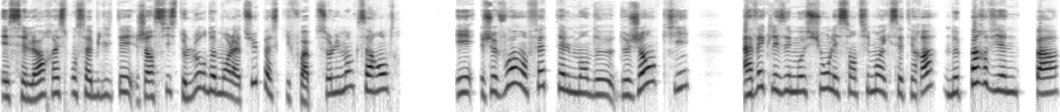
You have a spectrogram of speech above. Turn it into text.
Et c'est leur responsabilité. J'insiste lourdement là-dessus parce qu'il faut absolument que ça rentre. Et je vois en fait tellement de gens qui, avec les émotions, les sentiments, etc., ne parviennent pas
